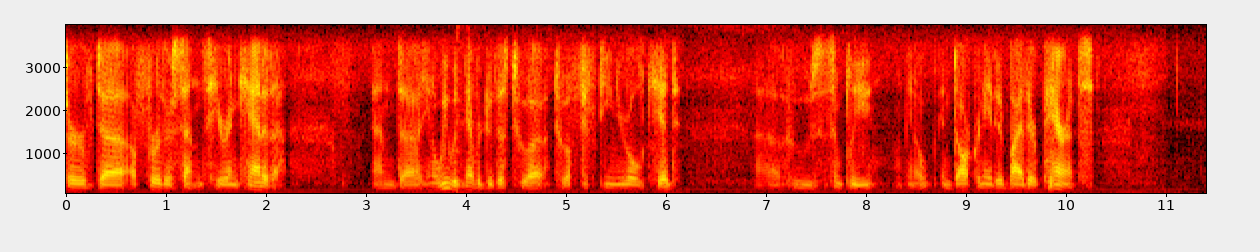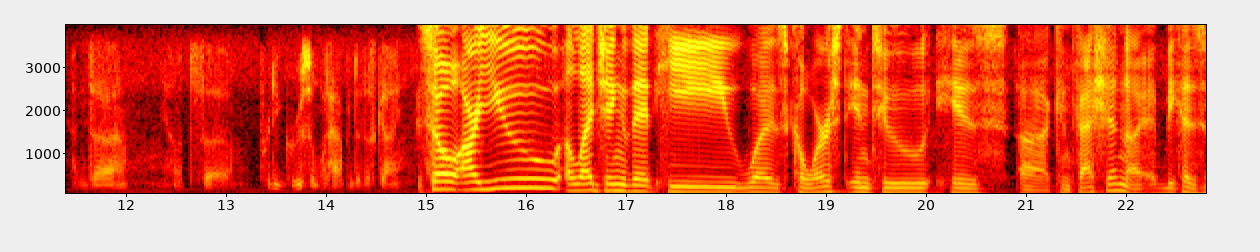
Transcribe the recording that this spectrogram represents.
served uh, a further sentence here in Canada. And uh, you know, we would never do this to a to a 15 year old kid uh, who's simply you know indoctrinated by their parents. And uh, you know, it's uh, pretty gruesome what happened to this guy. So, are you alleging that he was coerced into his uh, confession? Uh, because,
